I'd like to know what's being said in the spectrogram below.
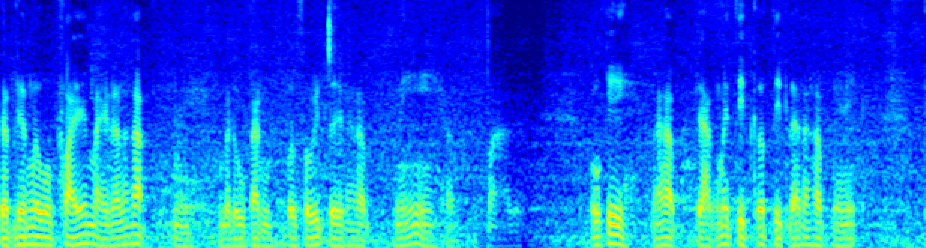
จัดเรียงระบบไฟให้ใหม่แล้วนะครับนี่มาดูกันเปิดสวิตช์เลยนะครับ นี่ครับมาเลยโอเคนะครับจากไม่ติดก็ติดแล้วนะครับในนี้โอเค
